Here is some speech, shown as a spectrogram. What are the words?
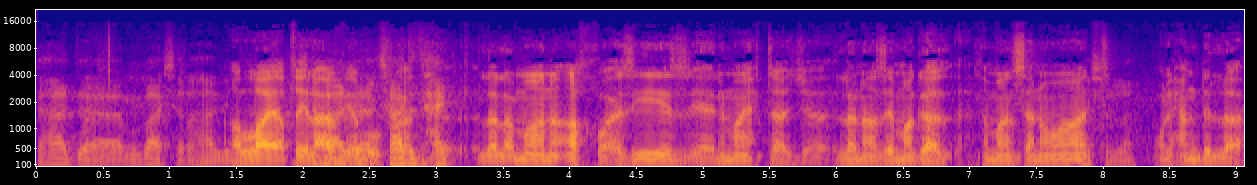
شهادة مباشرة هذه. الله يعطيه العافية أبو شهادة حق للأمانة أخ وعزيز يعني ما يحتاج لنا زي ما قال ثمان سنوات ما شاء الله. والحمد لله.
